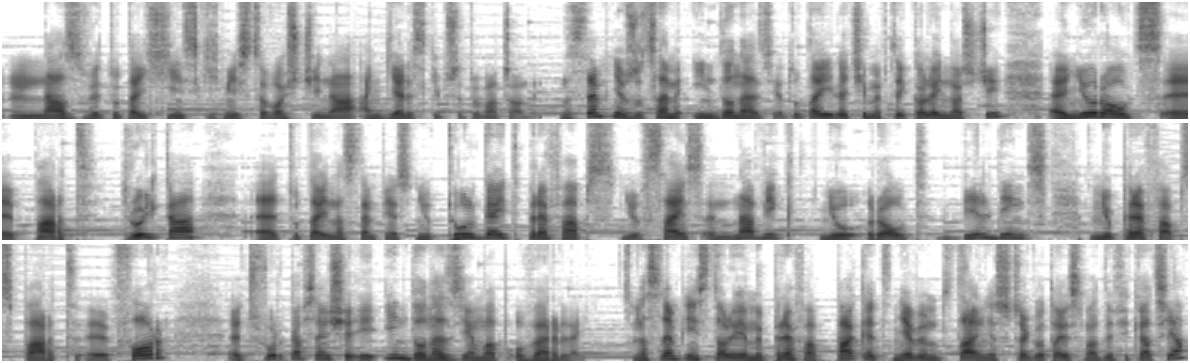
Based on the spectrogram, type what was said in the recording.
mm, nazwy tutaj chińskich miejscowości na angielski przetłumaczony. Następnie wrzucamy Indonezję. Tutaj lecimy w tej kolejności. E, New Roads e, Part trójka, e, tutaj następnie jest New Toolgate Prefabs, New Science and Navic, New Road Buildings, New Prefabs Part 4, e, czwórka w sensie i Indonezja Map Overlay. Następnie instalujemy prefab packet, nie wiem totalnie z czego to jest modyfikacja.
